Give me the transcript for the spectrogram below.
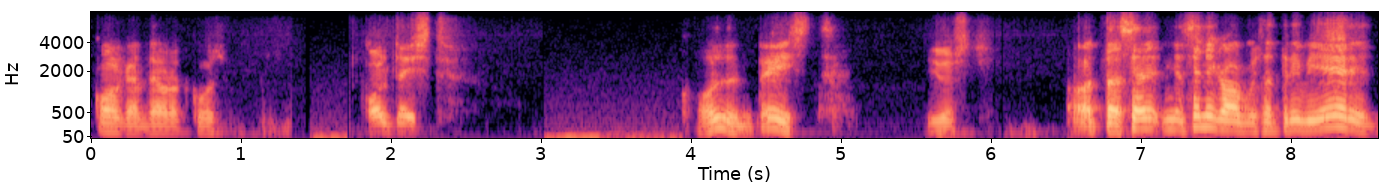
kolmkümmend eurot kuus. kolmteist. kolmteist? just oota, see, senikaua kui sa trivieerid,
